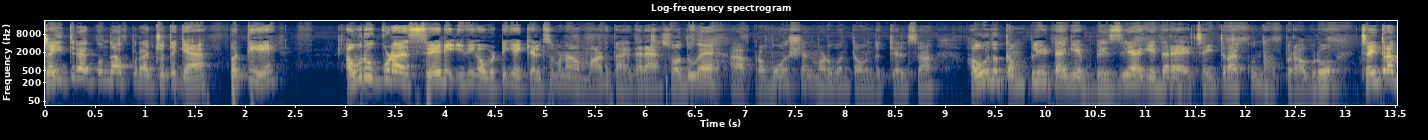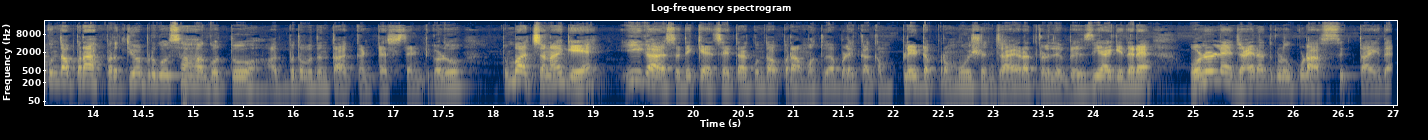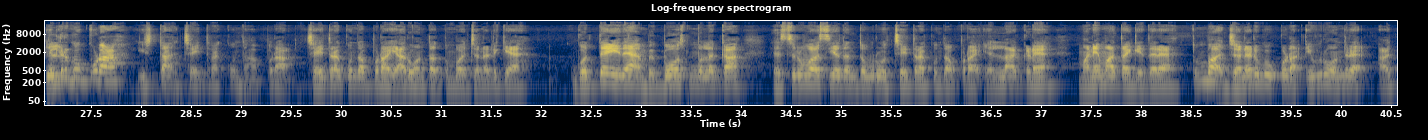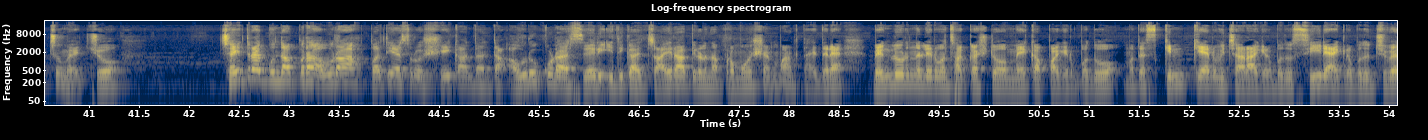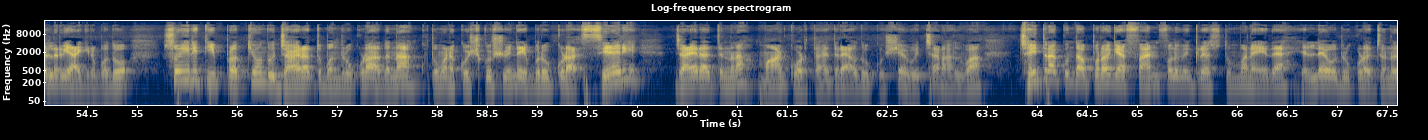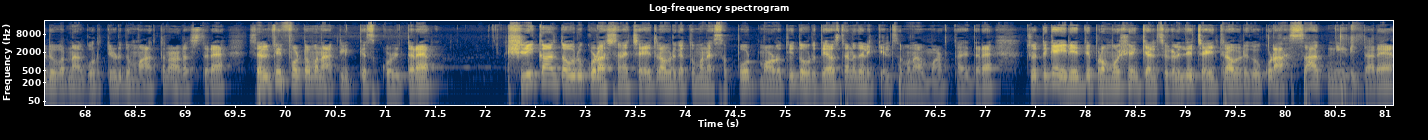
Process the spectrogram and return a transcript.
ಚೈತ್ರ ಕುಂದಾಪುರ ಜೊತೆಗೆ ಪತಿ ಅವರು ಕೂಡ ಸೇರಿ ಇದೀಗ ಒಟ್ಟಿಗೆ ಕೆಲಸವನ್ನ ಮಾಡ್ತಾ ಇದ್ದಾರೆ. ಸೊ ಅದುವೇ ಪ್ರಮೋಷನ್ ಮಾಡುವಂಥ ಒಂದು ಕೆಲಸ. ಹೌದು ಕಂಪ್ಲೀಟ್ ಆಗಿ ಬ್ಯುಸಿ ಆಗಿದ್ದಾರೆ ಚೈತ್ರ ಕುಂದಾಪುರ ಅವರು. ಚೈತ್ರ ಕುಂದಾಪುರ ಪ್ರತಿಯೊಬ್ಬರಿಗೂ ಸಹ ಗೊತ್ತು ಅದ್ಭುತವಾದಂಥ ಕಂಟೆಸ್ಟೆಂಟ್ಗಳು ತುಂಬ ಚೆನ್ನಾಗಿ ಈಗ ಸದ್ಯಕ್ಕೆ ಚೈತ್ರ ಕುಂದಾಪುರ ಮದುವೆ ಬಳಿಕ ಕಂಪ್ಲೀಟ್ ಪ್ರಮೋಷನ್ ಜಾಹೀರಾತುಗಳಲ್ಲಿ ಬ್ಯುಸಿ ಆಗಿದ್ದಾರೆ. ಒಳ್ಳೊಳ್ಳೆ ಜಾಹೀರಾತುಗಳು ಕೂಡ ಸಿಗ್ತಾ ಇದೆ. ಎಲ್ರಿಗೂ ಕೂಡ ಇಷ್ಟ ಚೈತ್ರ ಕುಂದಾಪುರ ಚೈತ್ರ ಕುಂದಾಪುರ ಯಾರು ಅಂತ ತುಂಬಾ ಜನರಿಗೆ ಗೊತ್ತೇ ಇದೆ. ಬಿಗ್ ಬಾಸ್ ಮೂಲಕ ಹೆಸರುವಾಸಿಯಾದಂಥವರು ಚೈತ್ರ ಕುಂದಾಪುರ ಎಲ್ಲ ಕಡೆ ಮನೆ ಮಾತಾಗಿದ್ದಾರೆ. ತುಂಬ ಜನರಿಗೂ ಕೂಡ ಇವರು ಅಂದರೆ ಅಚ್ಚುಮೆಚ್ಚು. ಚೈತ್ರ ಕುಂದಾಪುರ ಅವರ ಪತಿ ಹೆಸರು ಶ್ರೀಕಾಂತ್ ಅಂತ ಅವರು ಕೂಡ ಸೇರಿ ಇದೀಗ ಜಾಹೀರಾತುಗಳನ್ನ ಪ್ರಮೋಷನ್ ಮಾಡ್ತಾ ಇದ್ದಾರೆ. ಬೆಂಗಳೂರಿನಲ್ಲಿರುವ ಸಾಕಷ್ಟು ಮೇಕಪ್ ಆಗಿರ್ಬೋದು, ಮತ್ತು ಸ್ಕಿನ್ ಕೇರ್ ವಿಚಾರ ಆಗಿರ್ಬೋದು, ಸೀರೆ ಆಗಿರ್ಬೋದು ಜ್ಯುವೆಲ್ಲರಿ ಆಗಿರ್ಬೋದು. ಸೊ ಈ ರೀತಿ ಪ್ರತಿಯೊಂದು ಜಾಹೀರಾತು ಬಂದರೂ ಕೂಡ ಅದನ್ನು ತುಂಬಾ ಖುಷಿ ಖುಷಿಯಿಂದ ಇಬ್ಬರು ಕೂಡ ಸೇರಿ ಜಾಹೀರಾತಿನ ಮಾಡಿಕೊಡ್ತಾ ಇದ್ದಾರೆ. ಅದು ಖುಷಿಯ ವಿಚಾರ ಅಲ್ವಾ? ಚೈತ್ರ ಕುಂದಾಪುರಗೆ ಫ್ಯಾನ್ ಫಾಲೋವಿಂಗ್ ಕ್ರೇಸ್ ತುಂಬಾ ಇದೆ. ಎಲ್ಲೇ ಹೋದ್ರೂ ಕೂಡ ಜನರು ಇವ್ರನ್ನ ಗುರ್ತಿಡಿದು ಮಾತನಾಡಿಸ್ತಾರೆ. ಸೆಲ್ಫಿ ಫೋಟೋವನ್ನು ಕ್ಲಿಕ್ಕಿಸ್ಕೊಳ್ತಾರೆ ಶ್ರೀಕಾಂತ್ ಅವರು ಕೂಡ ಅಷ್ಟೇ ಚೈತ್ರ ಅವರಿಗೆ ತುಂಬಾ ಸಪೋರ್ಟ್ ಮಾಡುತ್ತಿದ್ದು, ಅವರು ದೇವಸ್ಥಾನದಲ್ಲಿ ಕೆಲಸವನ್ನು ಮಾಡ್ತಾ ಇದ್ದಾರೆ. ಜೊತೆಗೆ ಈ ರೀತಿ ಪ್ರಮೋಷನ್ ಕೆಲಸಗಳಲ್ಲಿ ಚೈತ್ರ ಅವರಿಗೂ ಕೂಡ ಸಾಥ್ ನೀಡಿದ್ದಾರೆ.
